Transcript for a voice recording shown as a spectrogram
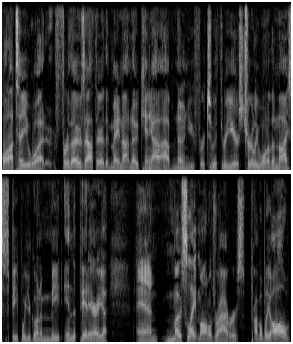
Well, I'll tell you what, for those out there that may not know Kenny, I, have known you for two or three years. Truly one of the nicest people you're going to meet in the pit area. And most late model drivers, probably all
